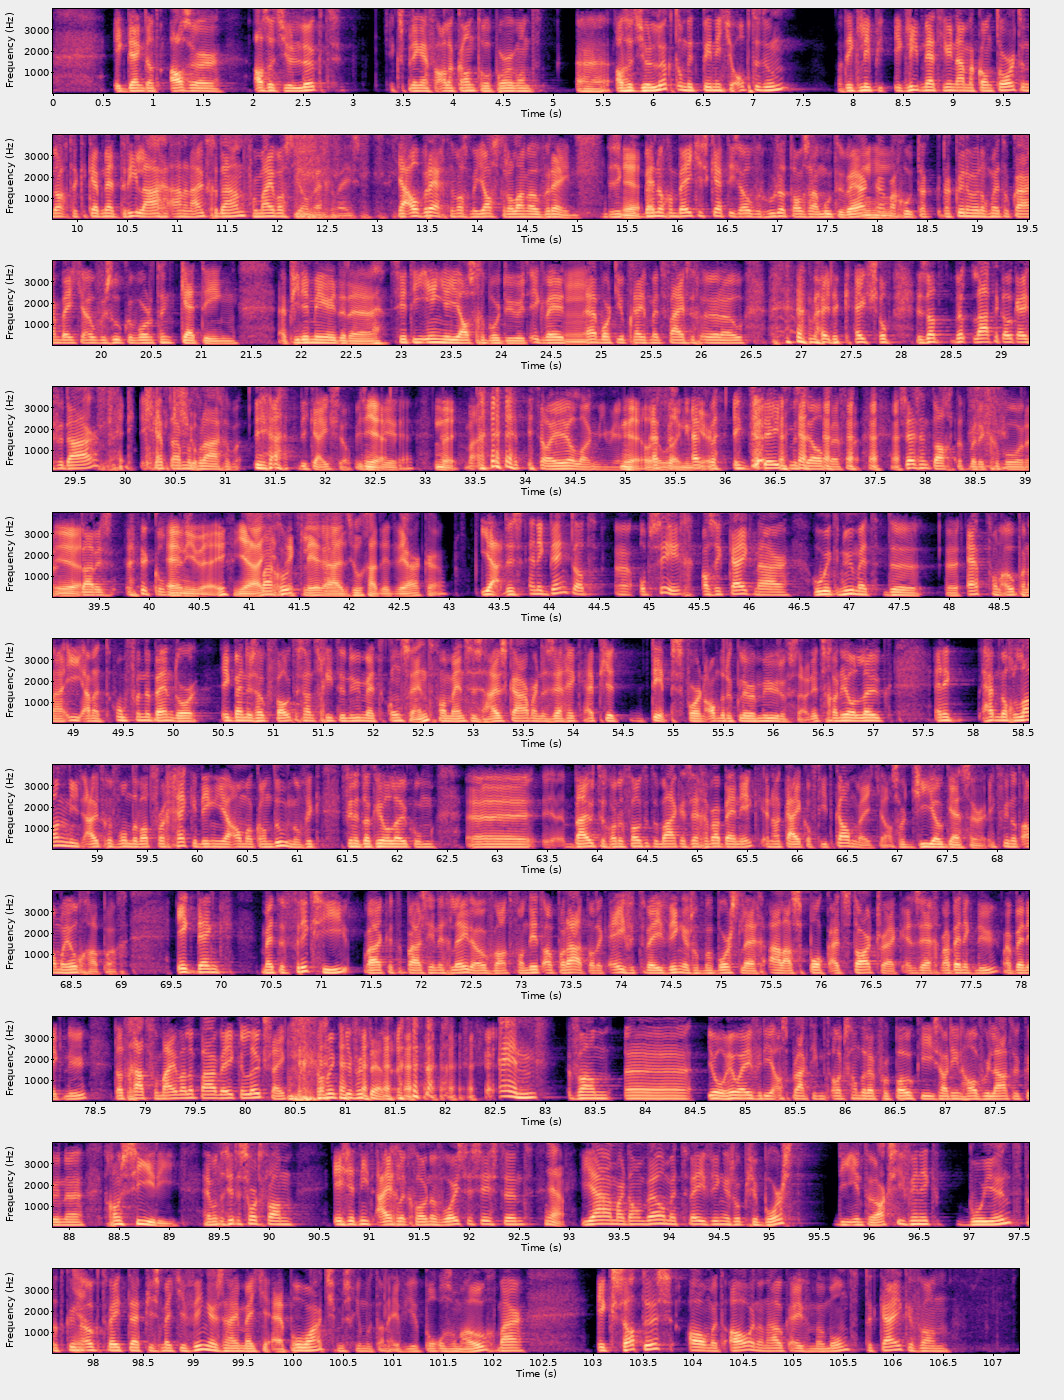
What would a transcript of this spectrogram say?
Ik denk dat als, er, als het je lukt, ik spring even alle kanten op hoor, want eh, als het je lukt om dit pinnetje op te doen. Want ik liep, ik liep net hier naar mijn kantoor. Toen dacht ik, ik heb net drie lagen aan en uit gedaan. Voor mij was die al weg geweest. Ja, oprecht. Dan was mijn jas er al lang overheen. Dus ik, ben nog een beetje sceptisch over hoe dat dan zou moeten werken. Mhm. Maar goed, daar, daar kunnen we nog met elkaar een beetje over zoeken. Wordt het een ketting? Heb je er meerdere? Zit die in je jas geborduurd? Ik weet het. Mm. Hè, wordt die op een gegeven moment 50 euro bij de kijkshop? Dus dat laat ik ook even daar. Ik heb daar mijn vragen bij. Ja, die kijkshop is niet meer. hè. Nee. Maar het is al heel lang niet meer. Al heel lang niet meer. ik date mezelf even. 86 ben ik geboren. Ja. Daar is confession. Anyway. Ja, Maar goed, kleren eh, uit. Hoe gaat dit werken? Ja, dus en ik denk dat eh, op zich, als ik kijk naar hoe ik nu met de eh, app van OpenAI aan het oefenen ben, door ik ben dus ook foto's aan het schieten nu met consent van mensen's huiskamer. En dan zeg ik, heb je tips voor een andere kleur muur of zo? Dit is gewoon heel leuk. En ik heb nog lang niet uitgevonden wat voor gekke dingen je allemaal kan doen. Of ik vind het ook heel leuk om eh, buiten gewoon een foto te maken en zeggen waar ben ik? En dan kijken of die het kan, weet je, als soort geoguesser. Ik vind dat allemaal heel grappig. Ik denk met de frictie, waar ik het een paar zinnen geleden over had, van dit apparaat, dat ik even twee vingers op mijn borst leg, à la Spock uit Star Trek, en zeg, waar ben ik nu? Waar ben ik nu? Dat gaat voor mij wel een paar weken leuk zijn, kan ik je vertellen. en van, eh, joh, heel even die afspraak die ik met Alexander heb voor Poki, zou die een half uur later kunnen? Gewoon Siri. Hè, want er zit een soort van, is het niet eigenlijk gewoon een voice assistant? Ja. Ja, maar dan wel met twee vingers op je borst. Die interactie vind ik boeiend. Dat kunnen Ja. ook twee tapjes met je vinger zijn met je Apple Watch. Misschien moet dan even je pols omhoog. Maar ik zat dus al met al, en dan hou ik even mijn mond, te kijken van...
